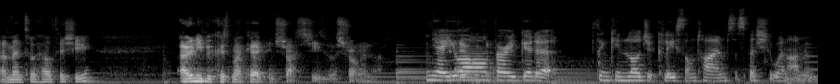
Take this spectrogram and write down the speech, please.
a mental health issue, only because my coping strategies were strong enough. Yeah, you are very good at thinking logically sometimes, especially when I'm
